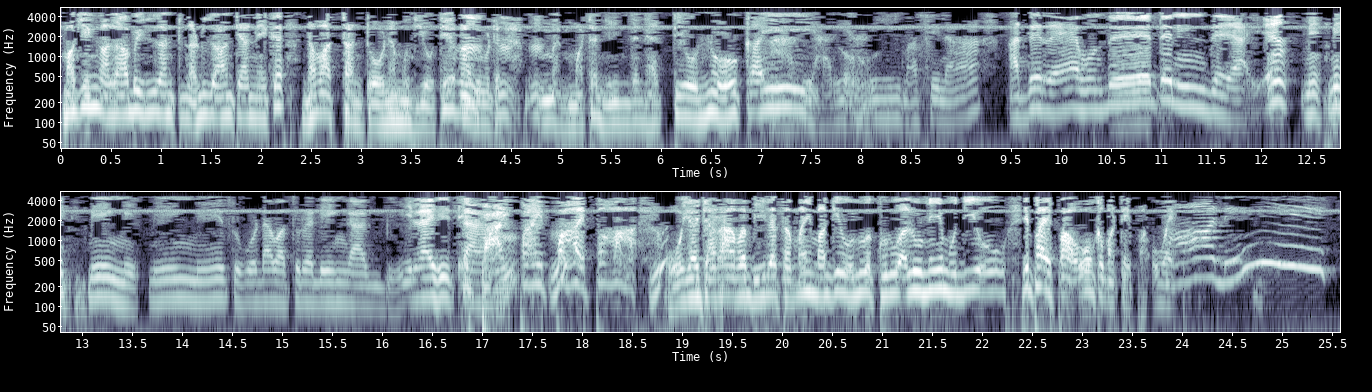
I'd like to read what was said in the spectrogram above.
මගෙන් අලාභ ඉල්ලන්ට නඩු දාන්න යන එක නවත්තන්න ඕන මුදියෝ. තේරුණාද උඹට මට? නිින්ද නැත්තේ ඔන්න ඕකයි. හරි හරි මස්සිනා. අද රෑ හොඳට නිින්දයයි. මේ මේ මේ මේ මේ මේ සුකොඩ වතුර ඩිංගක් බීලා හිටන්. පයි පයි පයි පයි ඔය ජරාව බීලා තමයි මගේ ඔළුව කුරුවලුනේ මුදියෝ. එපා එපා ඕක මට එපා. ඔය ආනේ.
